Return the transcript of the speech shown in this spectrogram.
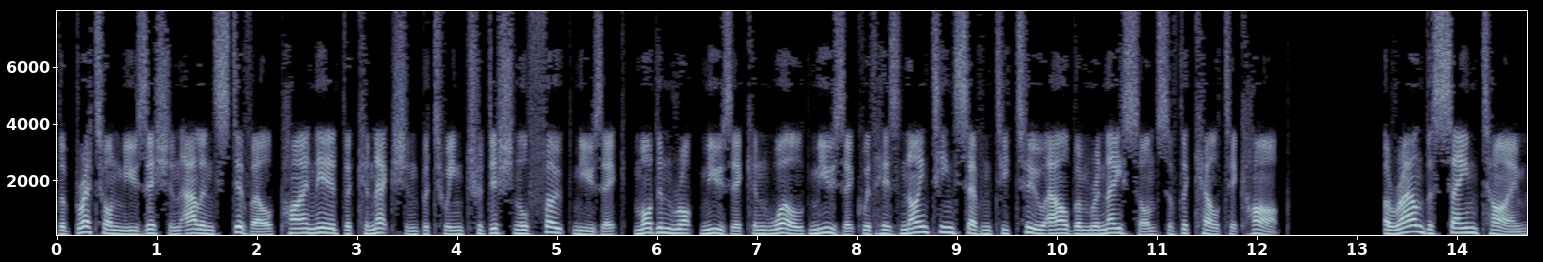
The Breton musician Alan Stivell pioneered the connection between traditional folk music, modern rock music and world music with his 1972 album Renaissance of the Celtic harp. Around the same time,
